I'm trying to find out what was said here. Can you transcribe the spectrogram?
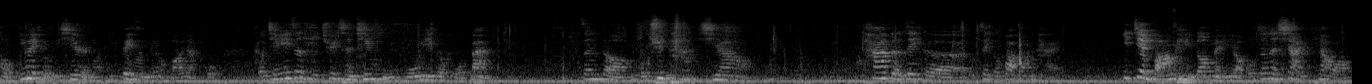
厚，因为有一些人哦一辈子没有保养过。我前一阵子去澄清湖服务一个伙伴，真的哦，我去他家哦，他的这个这个化妆台一件保养品都没有，我真的吓一跳哦。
